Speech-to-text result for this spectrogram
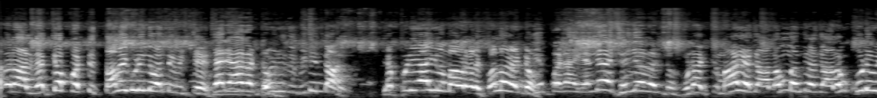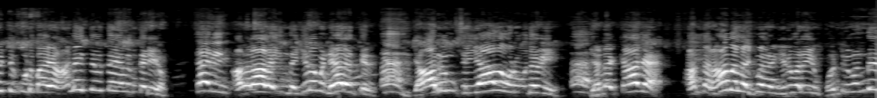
அதனால் வெக்கப்பட்டு தலை குனிந்து வந்து விட்டேன். சரி ஆகட்டும். பொழுது விடிந்தால் எப்படியாகிலும் அவர்களை கொல்ல வேண்டும். இப்ப நான் என்ன செய்ய வேண்டும்? உனக்கு மாயஜாலம் மந்திரஜாலம் கூடுவிட்டு கூடுமாய அனைத்து வித்தைகளும் தெரியும். சரி. அதனால இந்த இரவு நேரத்தில். யாரும் செய்யாத ஒரு உதவி. எனக்காக அந்த ராமலட்சுமணன் இருவரையும் கொன்று வந்து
